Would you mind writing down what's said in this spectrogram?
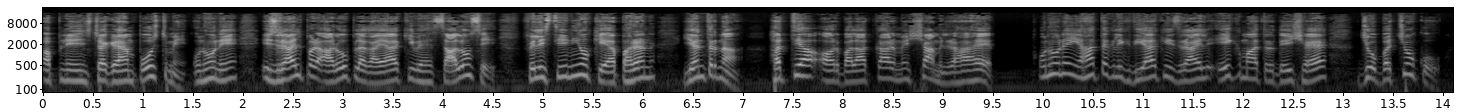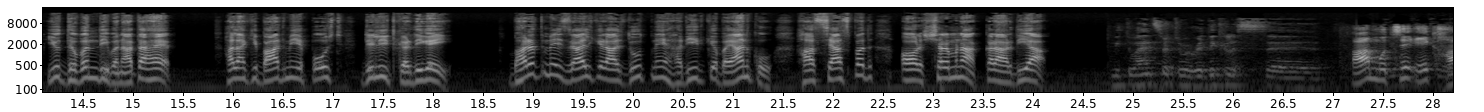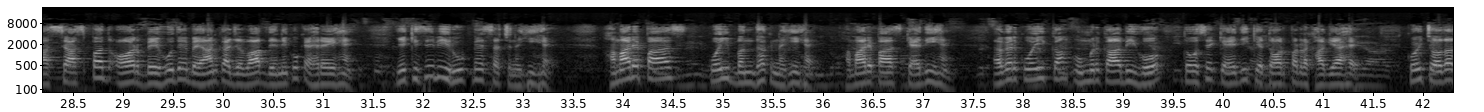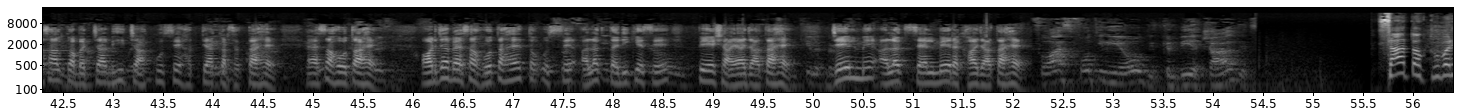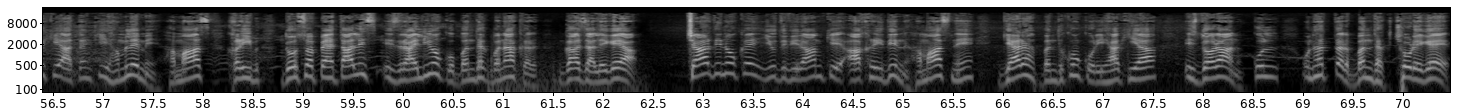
अपने इंस्टाग्राम पोस्ट में उन्होंने इसराइल पर आरोप लगाया कि वह सालों से फिलिस्तीनियों के अपहरण, यंत्रणा, हत्या और बलात्कार में शामिल रहा है। उन्होंने यहाँ तक लिख दिया कि इसराइल एकमात्र देश है जो बच्चों को युद्धबंदी बनाता है। हालाँकि बाद में ये पोस्ट डिलीट कर दी गई। भारत में इसराइल के राजदूत ने हदीद के बयान को हास्यास्पद और शर्मनाक करार दिया। आप मुझसे एक हास्यास्पद और बेहुदे बयान का जवाब देने को कह रहे हैं। ये किसी भी रूप में सच नहीं है। हमारे पास कोई बंधक नहीं है। हमारे पास कैदी हैं। अगर कोई कम उम्र का भी हो तो उसे कैदी के तौर पर रखा गया है। कोई चौदह साल का बच्चा भी चाकू से हत्या कर सकता है। ऐसा होता है। और जब ऐसा होता है तो उससे अलग तरीके से पेश आया जाता है। जेल में अलग सेल में रखा जाता है। सात अक्टूबर के आतंकी हमले में हमास करीब 245 इजरायलियों को बंधक बनाकर गाजा ले गया। चार दिनों के युद्ध विराम के आखिरी दिन हमास ने 11 बंधकों को रिहा किया। इस दौरान कुल उनहत्तर बंधक छोड़े गए।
